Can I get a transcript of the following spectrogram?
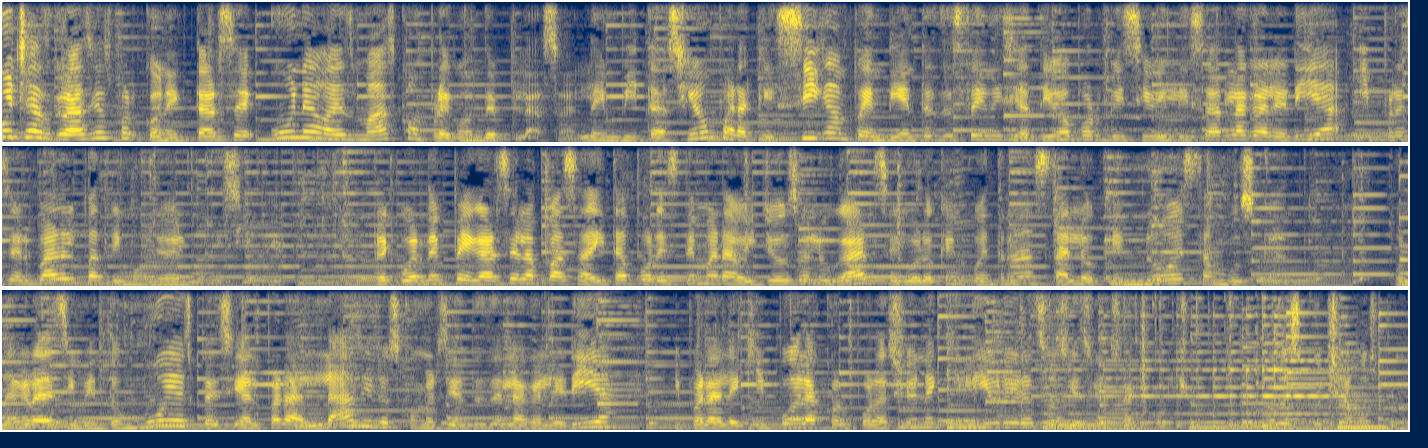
Muchas gracias por conectarse una vez más con Pregón de Plaza. La invitación para que sigan pendientes de esta iniciativa por visibilizar la galería y preservar el patrimonio del municipio. Recuerden pegarse la pasadita por este maravilloso lugar, seguro que encuentran hasta lo que no están buscando. Un agradecimiento muy especial para las y los comerciantes de la galería y para el equipo de la Corporación Equilibrio y la Asociación Sancocho. Nos escuchamos pronto.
